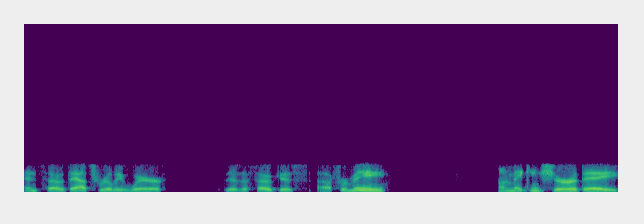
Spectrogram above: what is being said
and so that's really where there's a focus uh, for me on making sure they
